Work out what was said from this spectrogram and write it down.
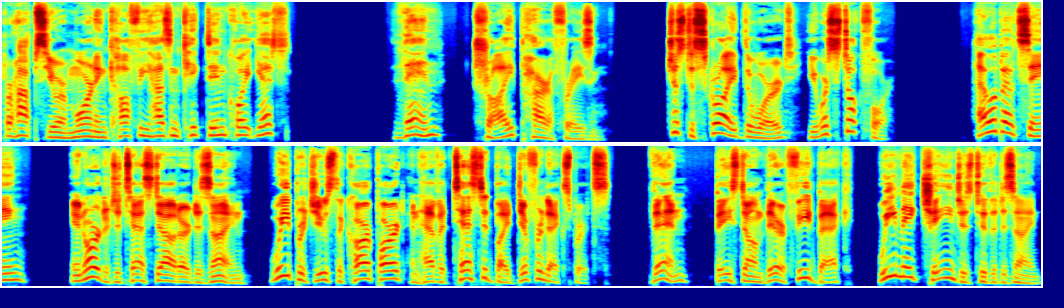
perhaps your morning coffee hasn't kicked in quite yet, then try paraphrasing. Just describe the word you were stuck for. How about saying, In order to test out our design, we produce the car part and have it tested by different experts. Then, based on their feedback, we make changes to the design,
